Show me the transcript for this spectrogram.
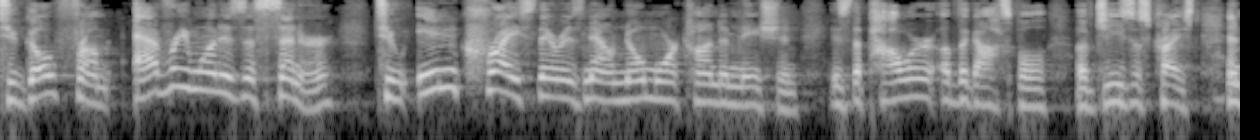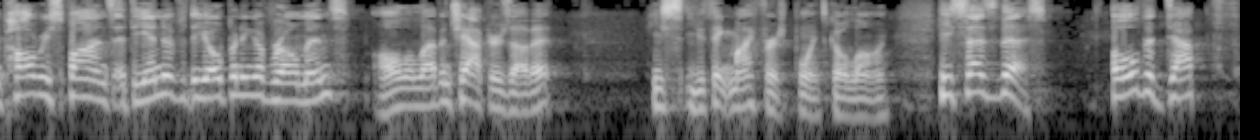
to go from everyone is a sinner to in Christ there is now no more condemnation is the power of the gospel of Jesus Christ. And Paul responds at the end of the opening of Romans, all 11 chapters of it. You think my first points go long. He says this, Oh, the depth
